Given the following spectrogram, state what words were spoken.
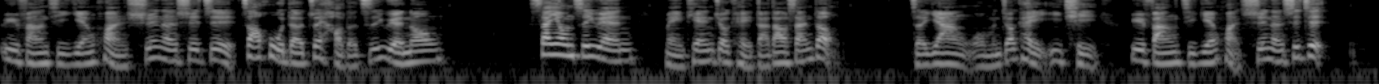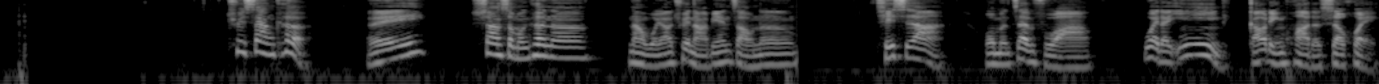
预防及延缓失能失智照护的最好的资源哦，善用资源，每天就可以达到三栋，这样我们就可以一起预防及延缓失能失智。去上课，哎，上什么课呢？那我要去哪边找呢？其实啊，我们政府啊，为了因应高龄化的社会。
